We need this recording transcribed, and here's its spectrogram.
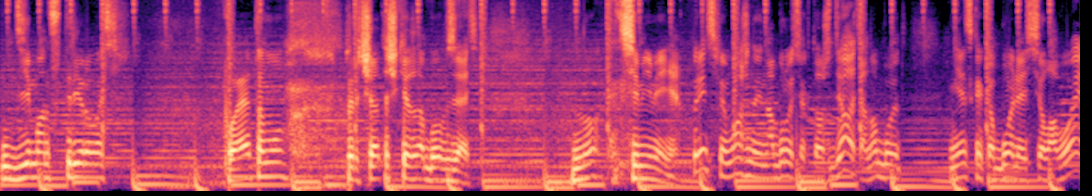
демонстрировать. Поэтому перчаточки забыл взять. Но, тем не менее. В принципе, можно и на брусьях тоже делать, оно будет несколько более силовое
